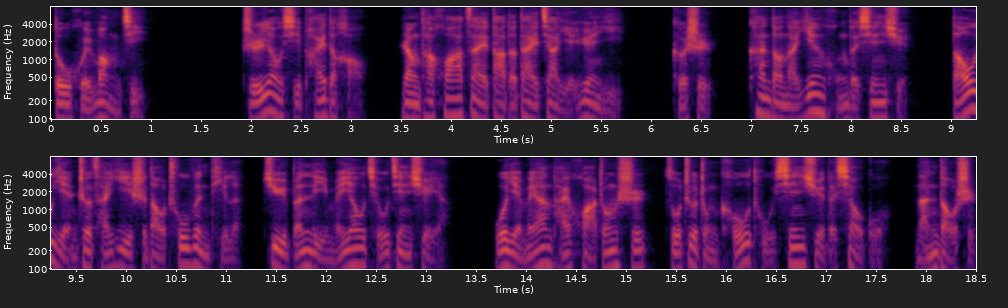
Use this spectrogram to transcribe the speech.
都会忘记。只要戏拍得好。让他花再大的代价也愿意。可是看到那嫣红的鲜血，导演这才意识到出问题了。剧本里没要求见血呀，我也没安排化妆师做这种口吐鲜血的效果。难道是？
